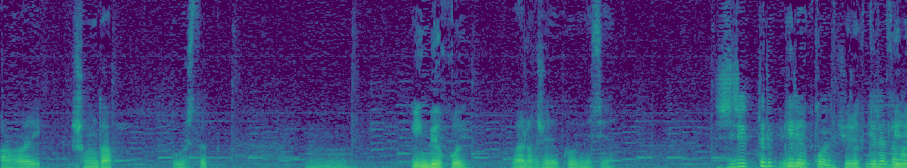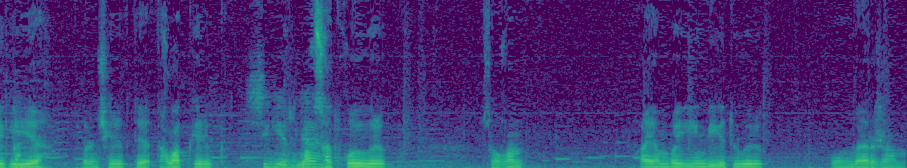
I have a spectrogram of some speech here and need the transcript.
ары қарай шыңдап өстік. Еңбек қой барлық жерде көбінесе. Жүректілік керек қой жүректілік керек иә. Бірінші керекте талап керек. Жігерлі мақсат қою керек. Соған аянбай еңбек ету керек. Оның бәрі жаңағы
